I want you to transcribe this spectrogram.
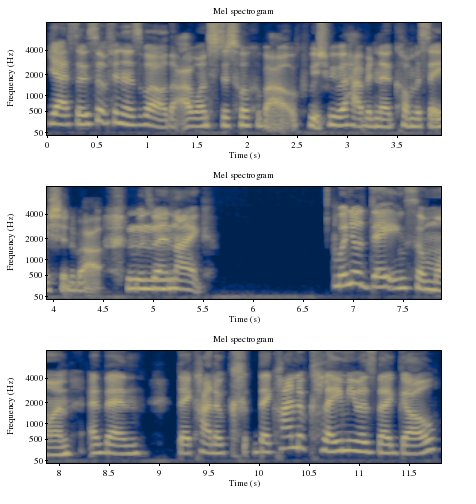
yeah, so something as well that I wanted to talk about, which we were having a conversation about, was Mm. when like when you're dating someone and then they kind of they kind of claim you as their girl,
